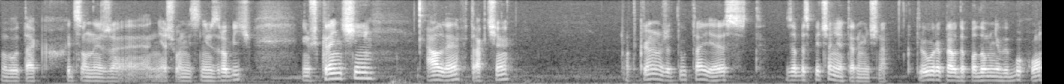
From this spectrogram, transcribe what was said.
był tak chycony, że nie szło nic z nim zrobić. Już kręci, ale w trakcie odkryłem, że tutaj jest zabezpieczenie termiczne, które prawdopodobnie wybuchło.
